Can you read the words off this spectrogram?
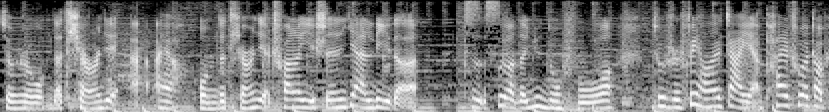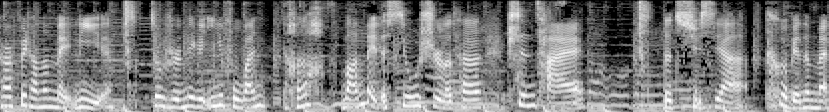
就是我们的婷儿姐，哎呀，我们的婷儿姐穿了一身艳丽的。紫色的运动服，就是非常的扎眼，拍出的照片非常的美丽，就是那个衣服完很完美的修饰了她身材的曲线，特别的美。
